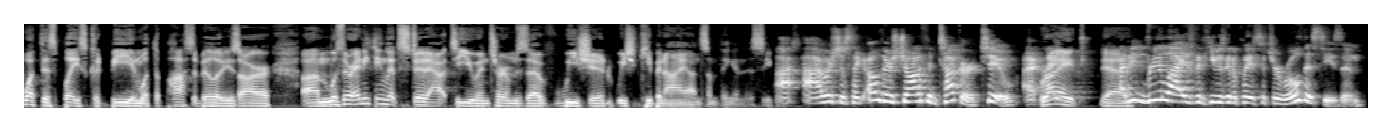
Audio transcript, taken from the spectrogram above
what this place could be and what the possibilities are. Um, was there anything that stood out to you in terms of we should we should keep an eye on something in this sequence? I, I was just like, oh, there's Jonathan Tucker too. I, right. I, yeah. I didn't realize that he was going to play such a role this season.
